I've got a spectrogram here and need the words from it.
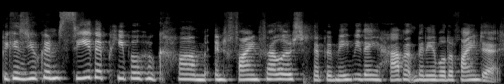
because you can see the people who come and find fellowship, and maybe they haven't been able to find it.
